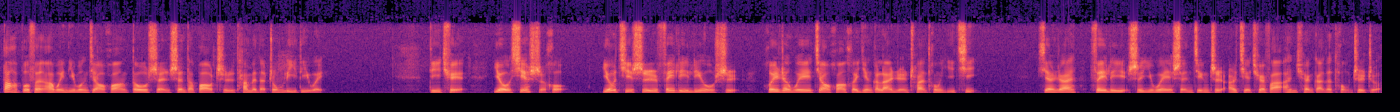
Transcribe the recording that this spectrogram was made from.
大部分阿维尼翁教皇都审慎地保持他们的中立地位。的确，有些时候。尤其是菲利六世会认为教皇和英格兰人串通一气。显然，菲利是一位神经质而且缺乏安全感的统治者。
